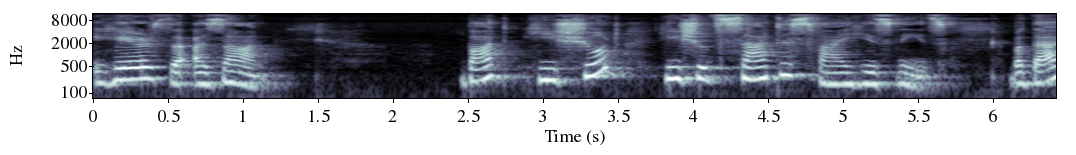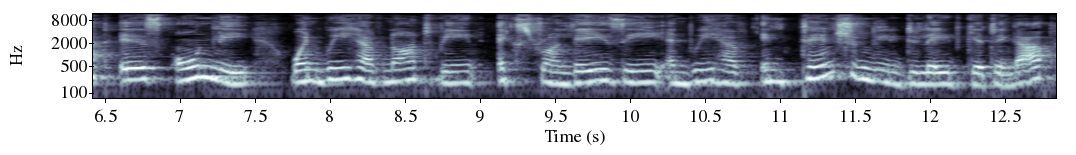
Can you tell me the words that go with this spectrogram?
hears the azan. But he should, he should satisfy his needs. But that is only when we have not been extra lazy and we have intentionally delayed getting up.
